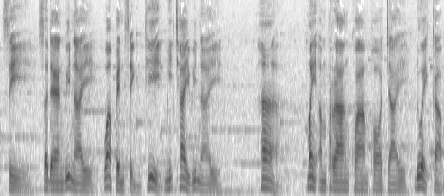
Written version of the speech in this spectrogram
4. แสดงวินัยว่าเป็นสิ่งที่มิใช่วินัย 5. ไม่อำพรางความพอใจด้วยกรรม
